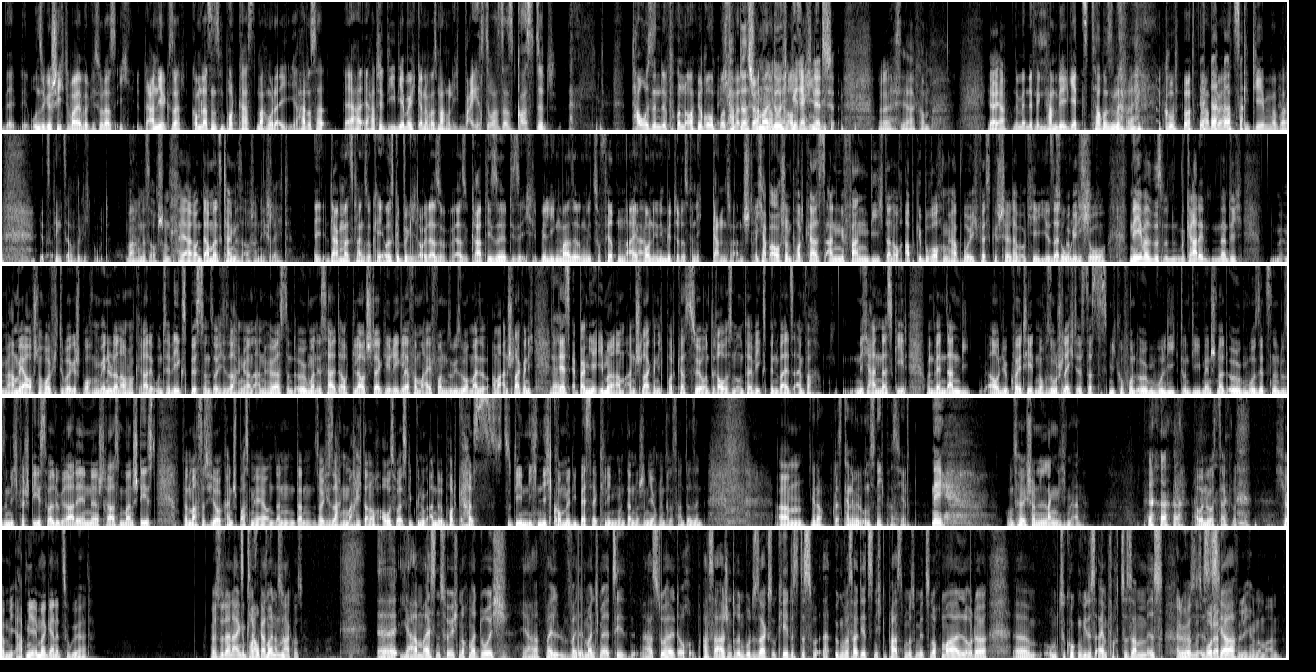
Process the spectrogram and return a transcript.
Äh, unsere Geschichte war ja wirklich so, dass ich, der Andi hat gesagt, komm, lass uns einen Podcast machen. Oder er, hat hatte die Idee, er möchte gerne was machen. Und ich weiß, was das kostet. Tausende von Euro muss ich hab man das schon mal durchgerechnet. Äh, ja, komm. Ja, ja. Im Endeffekt haben wir jetzt Tausende Euro ausgegeben, aber jetzt klingt es auch wirklich gut machen das auch schon ein paar Jahre und damals klang das auch schon nicht schlecht. Äh, damals klang es okay, aber es gibt wirklich Leute, also also gerade diese diese ich wir legen mal so irgendwie zur vierten iPhone ja. in die Mitte, das finde ich ganz anstrengend. Ich habe auch schon Podcasts angefangen, die ich dann auch abgebrochen habe, wo ich festgestellt habe, okay, ihr seid so wirklich nicht. so Nee, weil das gerade natürlich haben wir ja auch schon häufig drüber gesprochen, wenn du dann auch noch gerade unterwegs bist und solche Sachen dann anhörst und irgendwann ist halt auch die Lautstärkeregler vom iPhone sowieso also am Anschlag, wenn ich ja. der ist bei mir immer am Anschlag, wenn ich Podcasts höre und draußen unterwegs bin, weil es einfach nicht anders geht und wenn dann die Audioqualität noch so schlecht ist, dass das Mikrofon irgendwo liegt und die Menschen halt irgendwo sitzen und du sie nicht verstehst, weil du gerade in der Straßenbahn stehst, dann macht es natürlich auch keinen Spaß mehr. Und dann, dann solche Sachen mache ich dann auch aus, weil es gibt genug andere Podcasts, zu denen ich nicht komme, die besser klingen und dann wahrscheinlich auch interessanter sind. Ähm, genau, das kann ja mit uns nicht passieren. Nee, uns höre ich schon lange nicht mehr an. Aber nur aus Zeitgründen. Ich habe mir immer gerne zugehört. Hörst du deinen eigenen Podcast an, Markus? Äh, ja, meistens höre ich nochmal durch. Ja, weil, weil manchmal erzählt, hast du halt auch Passagen drin, wo du sagst, okay, das, das, irgendwas hat jetzt nicht gepasst, müssen wir jetzt nochmal oder ähm, um zu gucken, wie das einfach zusammen ist. Ja, du hörst es vor der ja, Veröffentlichung nochmal an.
